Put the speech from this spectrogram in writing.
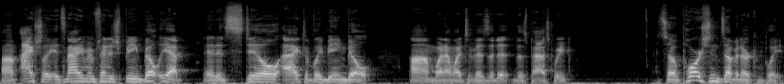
Um, actually, it's not even finished being built yet. It is still actively being built um, when I went to visit it this past week. So portions of it are complete.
